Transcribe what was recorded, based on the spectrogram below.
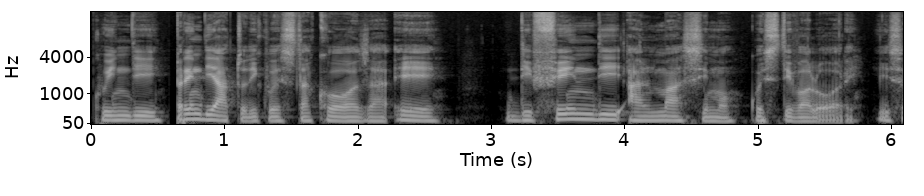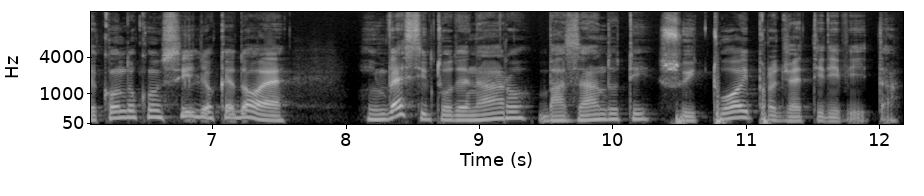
quindi prendi atto di questa cosa e difendi al massimo questi valori. Il secondo consiglio che do è investi il tuo denaro basandoti sui tuoi progetti di vita.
